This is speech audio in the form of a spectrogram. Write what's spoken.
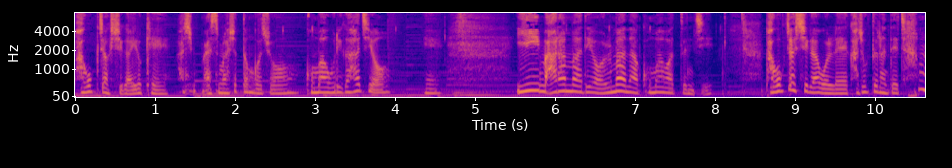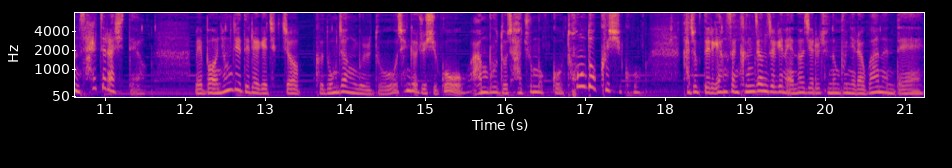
박옥작 씨가 이렇게 하시, 말씀을 하셨던 거죠. 고마 우리가 하지요. 예. 이 말 한마디에 얼마나 고마웠던지. 박옥자 씨가 원래 가족들한테 참 살뜰하시대요. 매번 형제들에게 직접 그 농작물도 챙겨주시고 안부도 자주 묻고 통도 크시고 가족들에게 항상 긍정적인 에너지를 주는 분이라고 하는데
